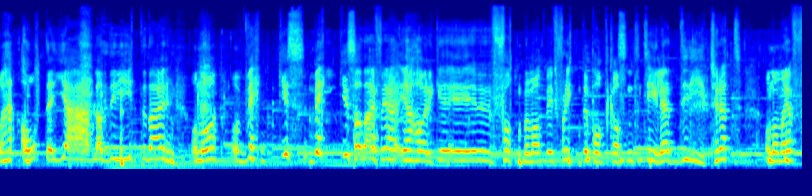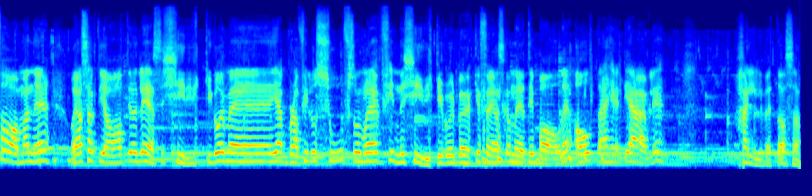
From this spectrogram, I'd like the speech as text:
Alt det jævla dritet der. Og nå å vekkes, vekkes av deg. For jeg, jeg har ikke eh, fått med meg at vi flytter podkasten til tidlig. Jeg er drittrøtt. Og nå må jeg faen meg ned. Og jeg har sagt ja til å lese Kirkegård med jævla filosof, så nå må jeg finne Kirkegård-bøker før jeg skal ned til Bali. Alt er helt jævlig. Helvete, altså.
